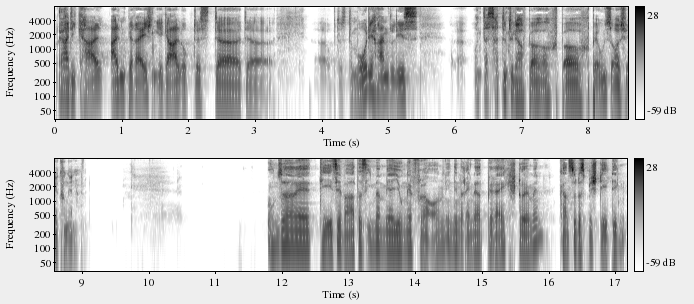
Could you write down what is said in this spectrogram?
radikal, allen Bereichen, egal ob das der, der, äh, ob das der Modehandel ist. Und das hat natürlich auch, auch, auch bei uns Auswirkungen. Unsere These war, dass immer mehr junge Frauen in den Rennradbereich strömen. Kannst du das bestätigen?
